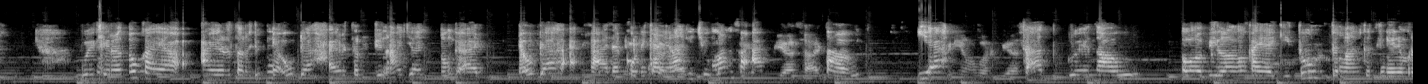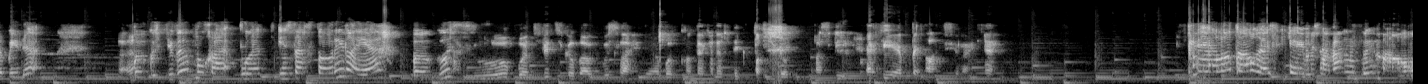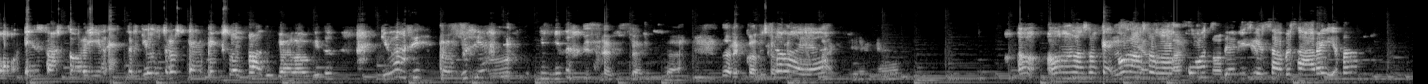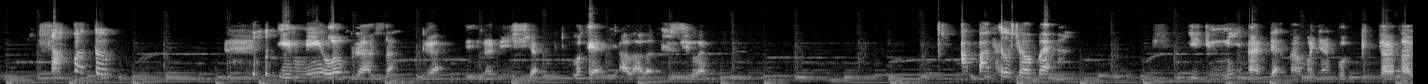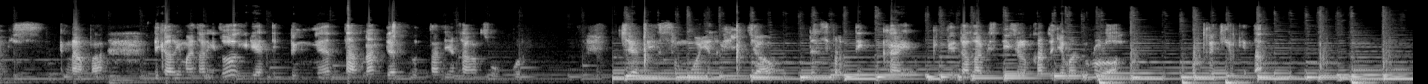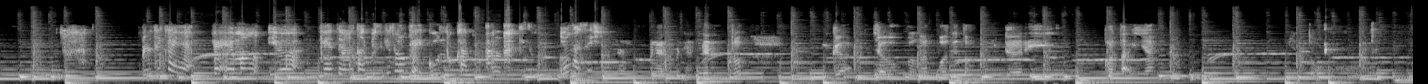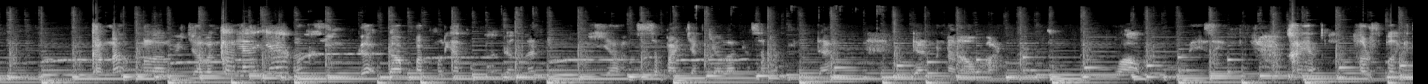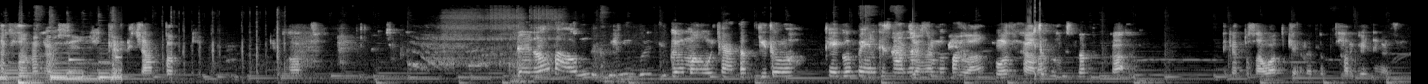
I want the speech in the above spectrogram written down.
Gue kira tuh kayak air terjun ya udah air terjun aja tuh nggak ada ya udah nggak ada keunikannya lagi. Cuman saat biasa aja. tahu iya ini yang luar biasa. saat gue tahu kalau bilang kayak gitu dengan ketinggian yang berbeda bagus juga buka buat instastory lah ya bagus Aduh, buat fit juga bagus lah ya buat konten-konten TikTok juga pasti FYP lah istilahnya. kayak lo tau gak sih kayak misalkan gue mau instastoryin air terjun terus kayak backsound tuh lagu galau gitu gimana sih bagus ya gitu Bisa bisa bisa. Itu ada konten Bisa lah ya. ya kan? oh, oh langsung kayak gue Yang langsung quotes dari here. Sirsa Besari itu apa tuh Ini lo berasa gak di Indonesia? Lo kayak di ala-ala New Zealand. apa tuh coba Ini ada namanya Bukit Teletubbies. Kenapa? Di Kalimantan itu identik dengan tanah dan hutan yang sangat subur. Jadi semuanya hijau dan seperti kayak Bukit Teletubbies di film kartun zaman dulu loh. Kecil kita. Kayak Teletubbies gitu kayak gundukan tanah gitu. Ya nggak sih? Benar-benar. Dan itu nggak jauh banget buat itu dari kotanya gitu. Karena melalui jalan Kayaknya. sehingga dapat melihat pemandangan yang sepanjang jalan yang sangat indah dan menawan. Wow amazing. Kayak harus banget kita ke sana nggak sih? Kayak dicatat. Gitu. Dan lo tahu ini gue juga mau catat gitu loh. Kayak gue pengen ke sana jangan sumpah. bilang itu sekarang kak tiket pesawat kayak lihat harganya nggak sih?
